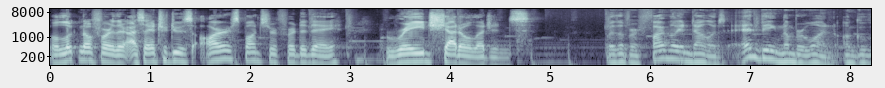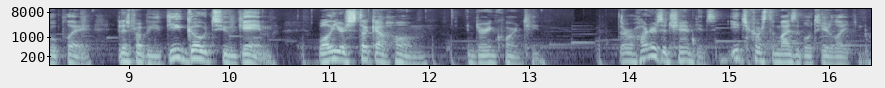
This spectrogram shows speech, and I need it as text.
Well, look no further as I introduce our sponsor for today, Raid Shadow Legends. With over 5 million downloads and being number one on Google Play, it is probably the go to game while you're stuck at home and during quarantine. There are hundreds of champions, each customizable to your liking.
